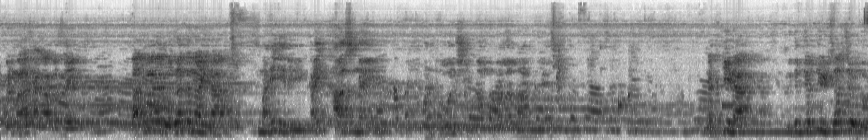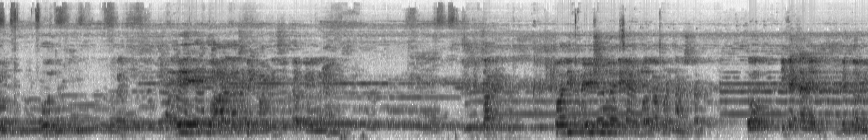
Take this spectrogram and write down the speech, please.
पण मला सांगा आबासाहेब दादा मला रोजाचं नाही ना. नाही रे काही खास नाही. पण दोन शब्द मनाला लागले. नक्की ना? मी तुमच्यावरती विश्वास ठेवतो नक्की. अरे तू आलास ते पाणी सुद्धा प्यायला तू आधी फ्रेश होऊन मग आपण नाश्ता. हो ठीक आहे चालेल. येतो मी.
